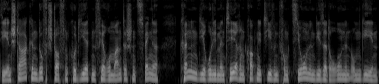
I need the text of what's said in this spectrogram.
Die in starken Duftstoffen kodierten pheromantischen Zwänge können die rudimentären kognitiven Funktionen dieser Drohnen umgehen,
